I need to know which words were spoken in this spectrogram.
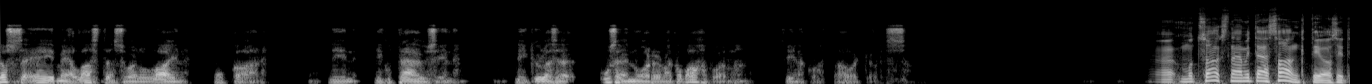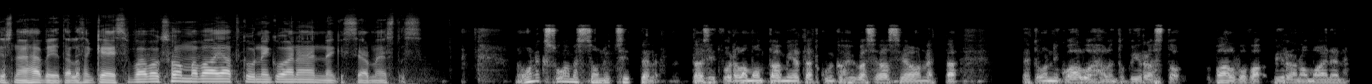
jos se ei mene lastensuojelulain mukaan niin, niin kuin täysin, niin kyllä se usein nuori on aika vahvoilla siinä kohtaa oikeudessa. Mutta saako nämä mitään sanktioa sit, jos nämä hävii tällaisen keissin, vai voiko homma vaan jatkuu niin kuin aina ennenkin siellä mestassa? No onneksi Suomessa on nyt sitten, tai siitä voidaan olla montaa mieltä, että kuinka hyvä se asia on, että, että on niin kuin aluehallintovirasto, valvova viranomainen,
